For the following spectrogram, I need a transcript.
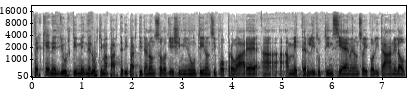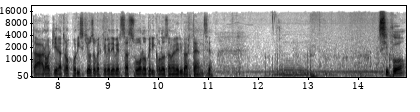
perché nell'ultima parte di partita, non solo dieci minuti, non si può provare a, a, metterli tutti insieme, non so, i Politano, i Lautaro? Oggi era troppo rischioso perché vedeva il Sassuolo pericoloso nelle ripartenze. Si può,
